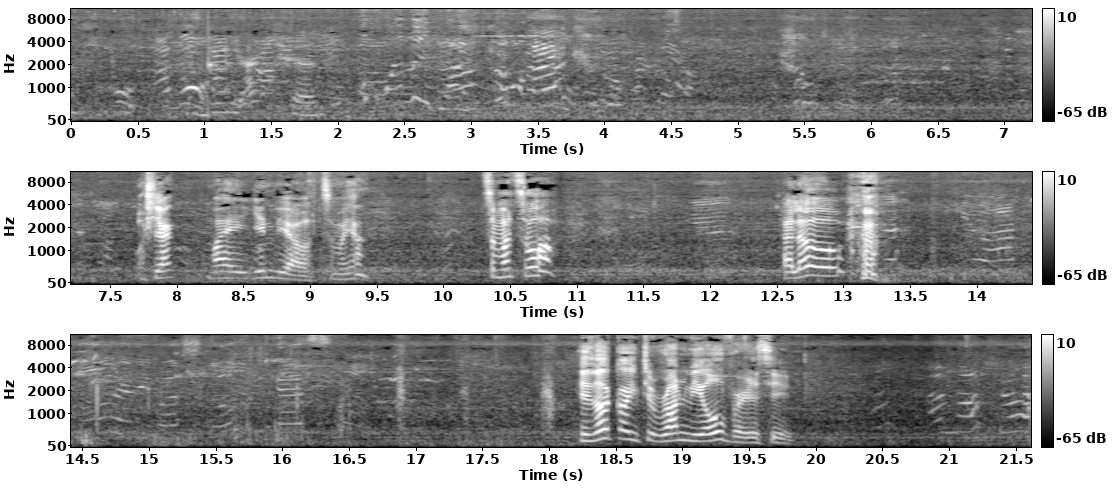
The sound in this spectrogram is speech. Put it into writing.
两步，请注意安全。我想买饮料，怎么样？怎么做？Hello， He's not going to run me over, is he? I'm not sure.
